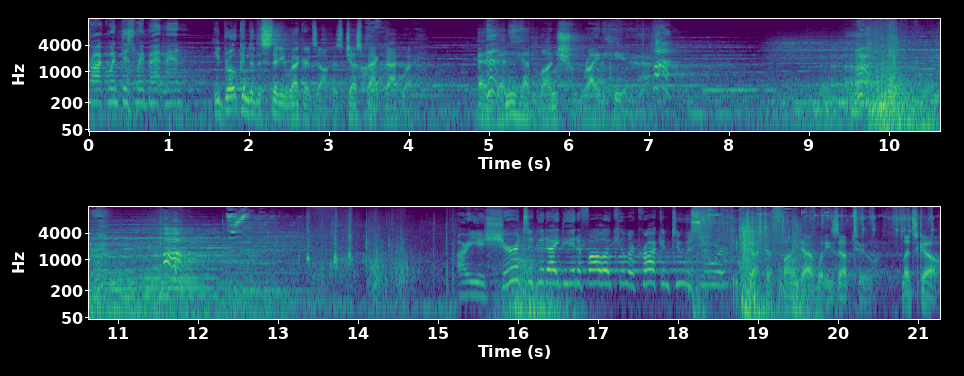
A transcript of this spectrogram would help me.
Croc went this way, Batman? He broke into the city records office just back that way. And then he had lunch right here. Are you sure it's a good idea to follow Killer Croc into a sewer? We've got to find out what he's up to. Let's go.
